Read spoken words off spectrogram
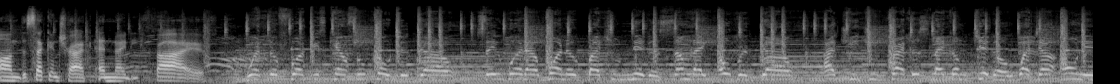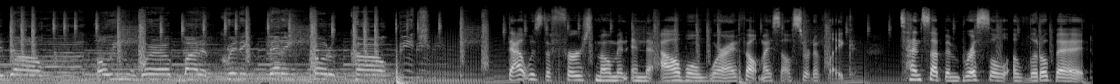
on the second track, N95. What the fuck is cancel culture, dog? Say what I want about you niggas. I'm like Oprah, dog. I treat you crackers like I'm Jigga. Watch I own it all. Oh, you worry about a critic that ain't protocol, bitch. That was the first moment in the album where I felt myself sort of like tense up and bristle a little bit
